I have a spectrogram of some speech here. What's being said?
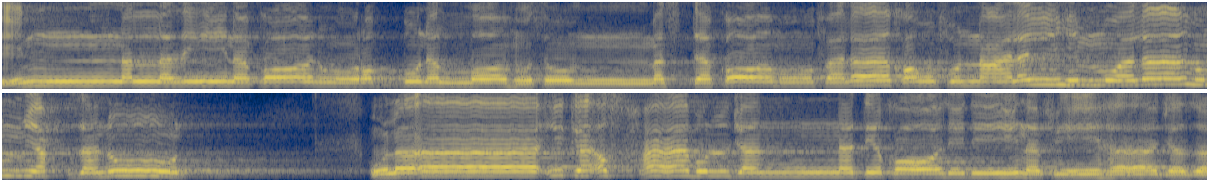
ان الذين قالوا ربنا الله ثم استقاموا فلا خوف عليهم ولا هم يحزنون أولئك أصحاب الجنة خالدين فيها جزاء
